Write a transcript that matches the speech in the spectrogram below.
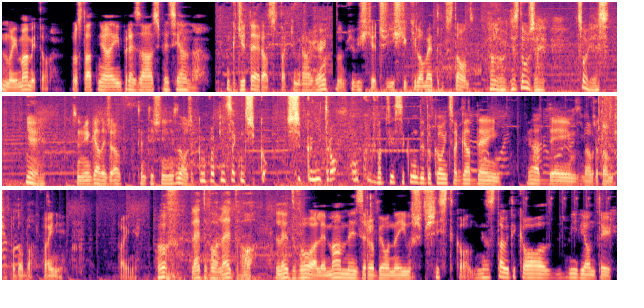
No i mamy to. Ostatnia impreza specjalna. Gdzie teraz w takim razie? No, oczywiście 30 km stąd. Halo, nie zdążę. Co jest? Nie. Ty nie gadaj, że autentycznie nie zdążę. Kurwa, 5 sekund, szybko. Szybko nitro. O kurwa, 2 sekundy do końca, god damn. God damn. Dobra, to mi się podoba. Fajnie. Fajnie. Uff, ledwo, ledwo. Ledwo, ale mamy zrobione już wszystko. Nie zostały tylko milion tych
